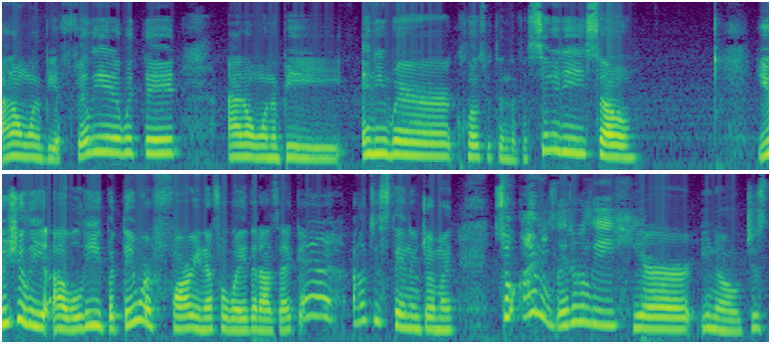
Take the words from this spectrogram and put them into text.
I don't want to be affiliated with it. I don't want to be anywhere close within the vicinity. So, usually I will leave, but they were far enough away that I was like, eh, I'll just stay and enjoy my. So, I'm literally here, you know, just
